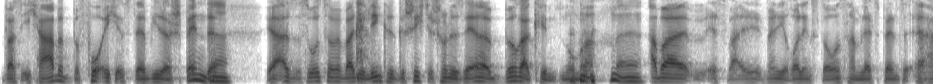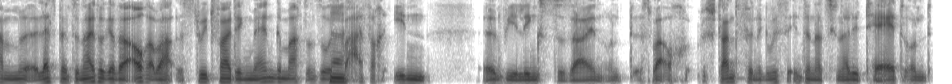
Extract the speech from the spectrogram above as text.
was ich habe, bevor ich es dann wieder spende. Ja. Ja, also so war die linke Geschichte schon eine sehr Bürgerkind-Nummer. aber es war, ich meine, die Rolling Stones haben Let's Spend, äh, haben Let's Spend the Night Together auch, aber Street Fighting Man gemacht und so. Es Ja. war einfach in, irgendwie links zu sein. Und es war auch, stand für eine gewisse Internationalität. Und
